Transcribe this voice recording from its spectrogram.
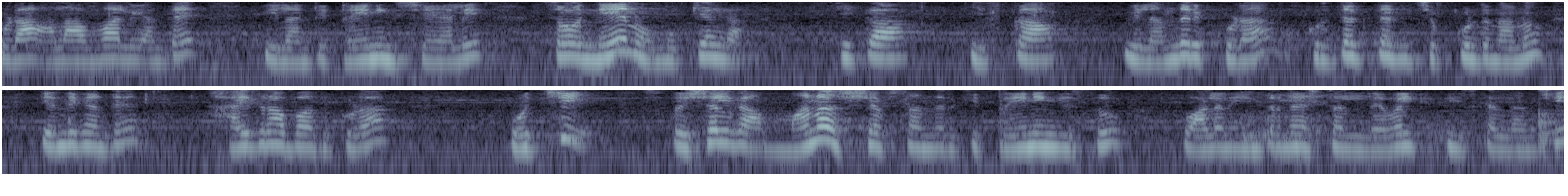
కూడా అలా అవ్వాలి అంటే ఇలాంటి ట్రైనింగ్స్ చేయాలి. సో నేను ముఖ్యంగా సికా ఇఫ్కా వీళ్ళందరికీ కూడా కృతజ్ఞతలు చెప్పుకుంటున్నాను. ఎందుకంటే హైదరాబాద్ కూడా వచ్చి స్పెషల్గా మన షెఫ్స్ అందరికీ ట్రైనింగ్ ఇస్తూ వాళ్ళని ఇంటర్నేషనల్ లెవెల్కి తీసుకెళ్ళడానికి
